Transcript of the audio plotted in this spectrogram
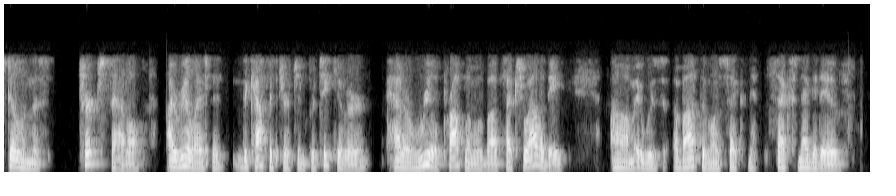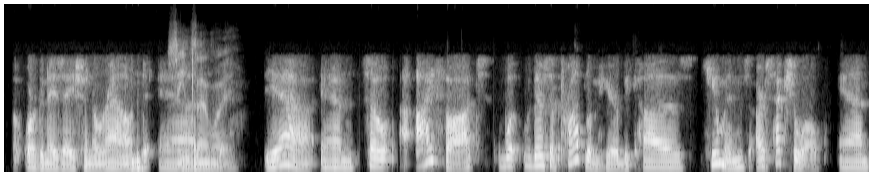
still in this church saddle, I realized that the Catholic Church in particular had a real problem about sexuality. Um, it was about the most sex, sex negative organization around. And, Seems that way. Yeah. And so I thought, well, there's a problem here because humans are sexual. And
